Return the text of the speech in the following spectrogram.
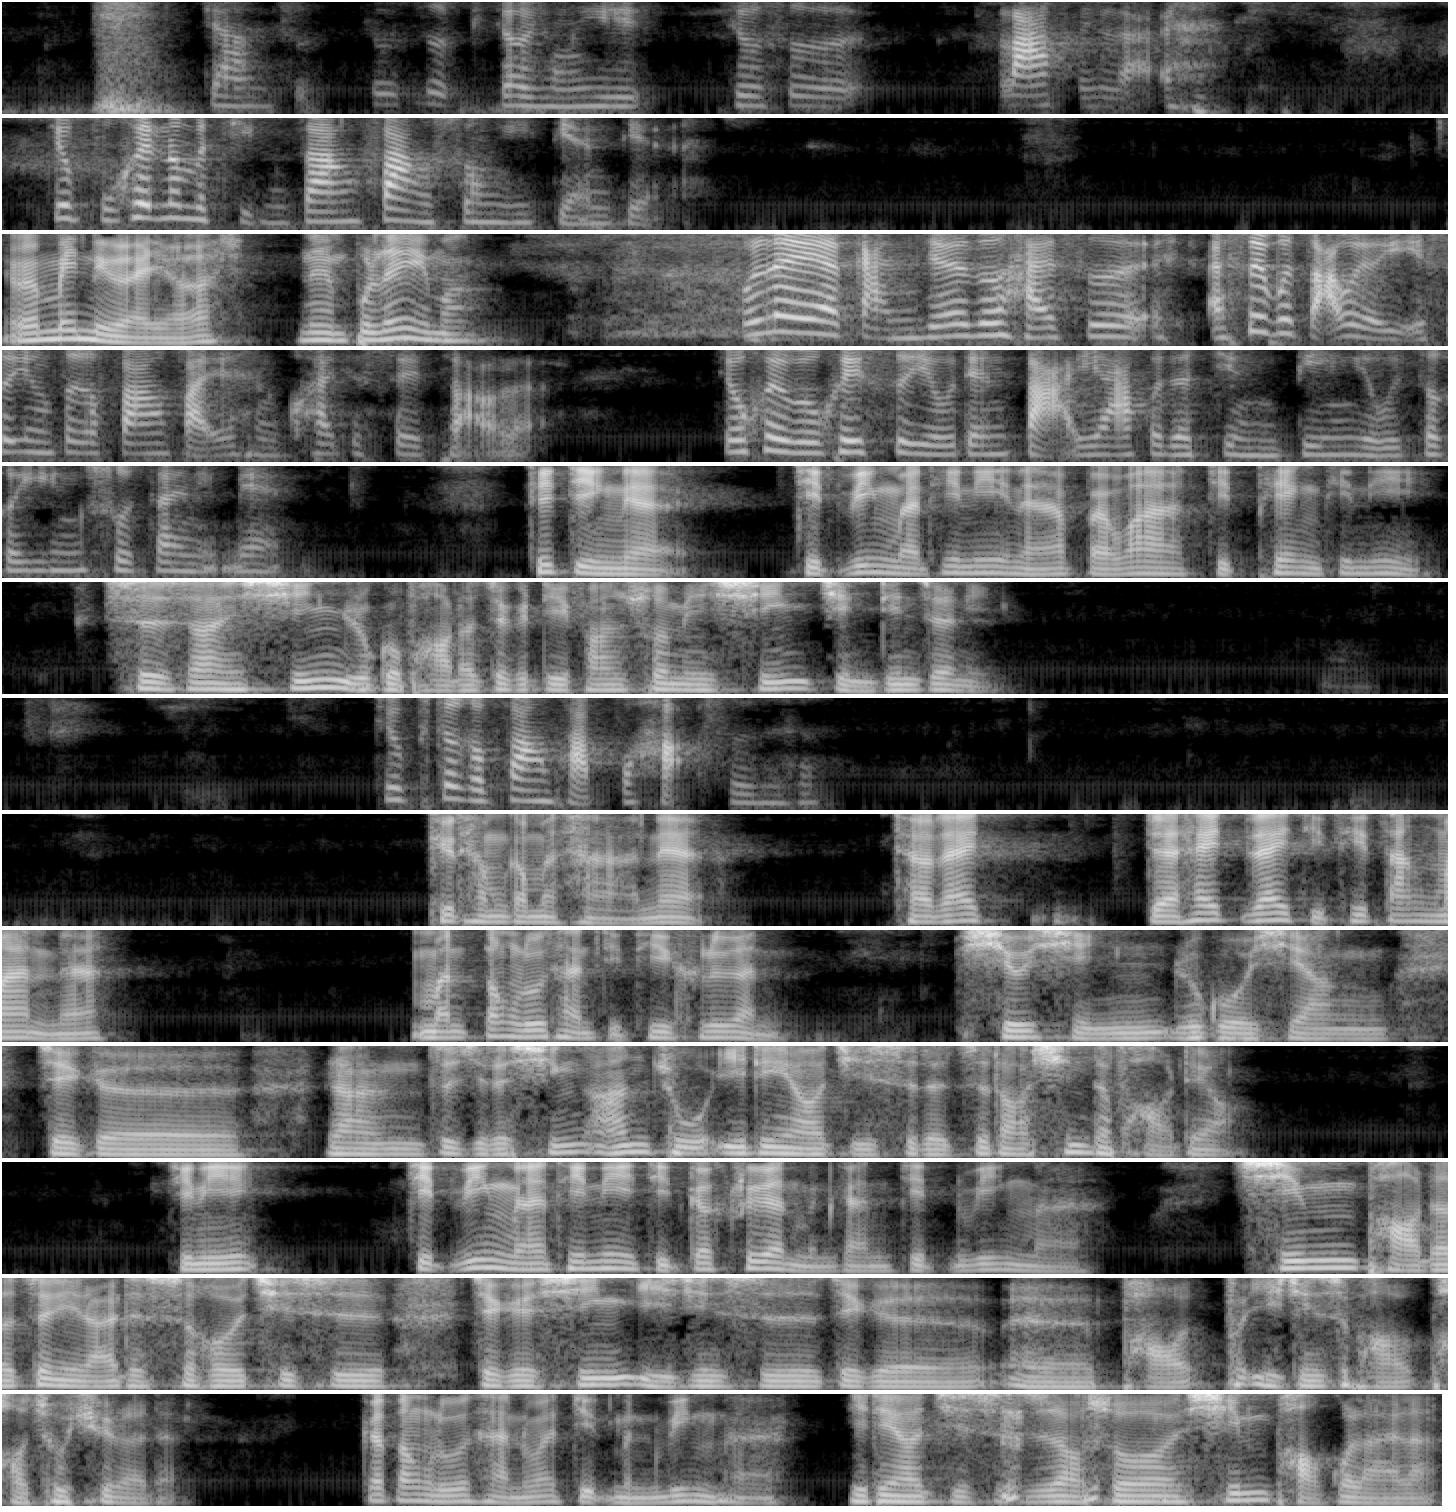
这样子，就是比较容易，就是拉回来，就不会那么紧张，放松一点点。我没累呀，那不累吗？不累啊，感觉都还是啊睡不着，我也是用这个方法，也很快就睡着了。就会不会是有点打压或者紧盯，有这个因素在里面？ ที่จริงเนี่ย จิตวิ่งมาที่นี่นะ แปลว่าจิตเพ่งที่นี่ 事实上，心如果跑到这个地方，说明心紧盯这里。就这个方法不好，是不是？ คือทำกรรมฐานเนี่ย ถ้าได้ จะให้ได้จิตที่ตั้งมั่นนะ มันต้องรู้ทันจิตที่เคลื่อน 修行如果想这个让自己的心安住，一定要及时的知道心的跑掉。 ทีนี้จิตวิ่งมาที่นี่จิตก็เคลื่อนเหมือนกัน จิตวิ่งมา 心跑到这里来的时候，其实这个心已经是这个呃跑，已经是跑跑出去了的。 ก็ต้องรู้ทันว่าจิตมันวิ่งมา 一定要及时知道说心跑过来了。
